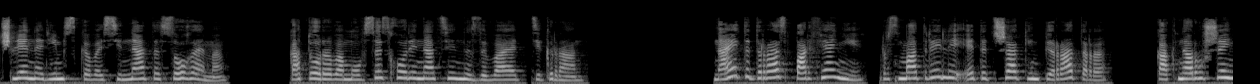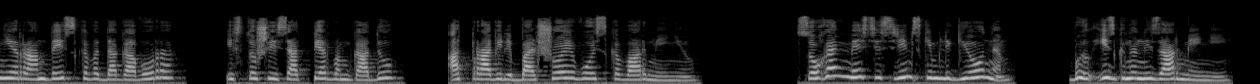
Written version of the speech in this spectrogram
члена римского сената Согема, которого Мовсес Хоринаци называет Тигран. На этот раз парфяне рассмотрели этот шаг императора как нарушение Рандейского договора и в 161 году отправили большое войско в Армению. Согем вместе с римским легионом был изгнан из Армении,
